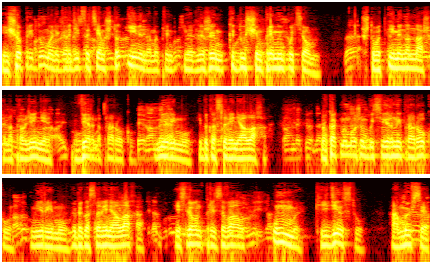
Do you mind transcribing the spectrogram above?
Еще придумали гордиться тем, что именно мы принадлежим к идущим прямым путем. Что вот именно наше направление верно пророку, мир ему и благословение Аллаха. Но как мы можем быть верны пророку, мир ему и благословение Аллаха, если он призывал уммы к единству, а мы все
